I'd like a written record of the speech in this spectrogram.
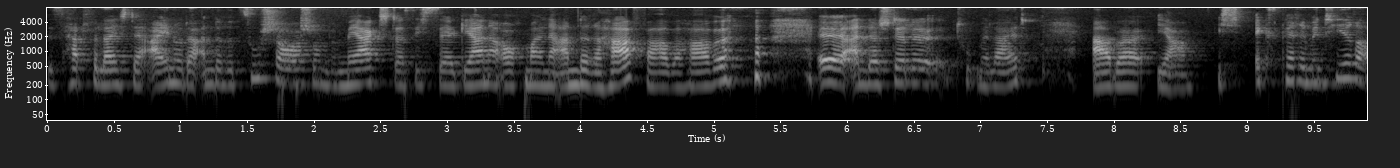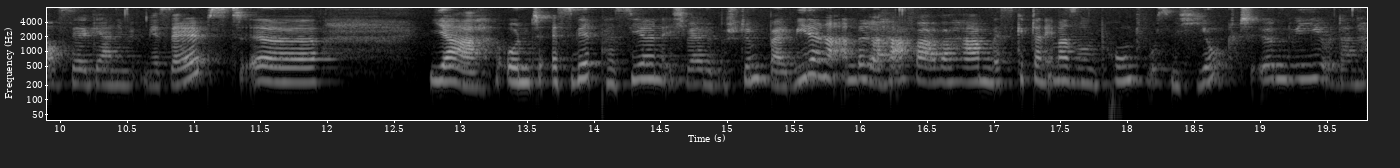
es hat vielleicht der ein oder andere Zuschauer schon bemerkt, dass ich sehr gerne auch mal eine andere Haarfarbe habe. äh, an der Stelle tut mir leid. Aber ja, ich experimentiere auch sehr gerne mit mir selbst. Äh, ja, und es wird passieren, ich werde bestimmt bald wieder eine andere Haarfarbe haben. Es gibt dann immer so einen Punkt, wo es mich juckt irgendwie und dann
